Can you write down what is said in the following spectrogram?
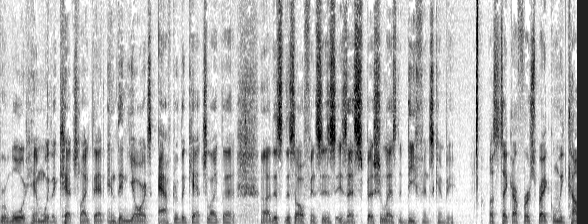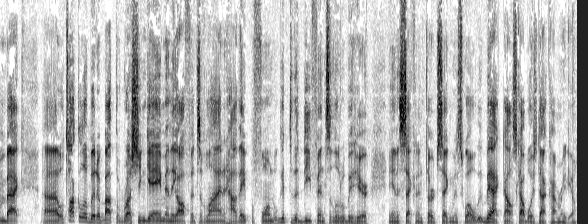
reward him with a catch like that and then yards after the catch like that. Uh, this this offense is is as special as the defense can be. Let's take our first break. When we come back, uh, we'll talk a little bit about the rushing game and the offensive line and how they performed. We'll get to the defense a little bit here in the second and third segments. Well, we'll be back. DallasCowboys.com radio.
